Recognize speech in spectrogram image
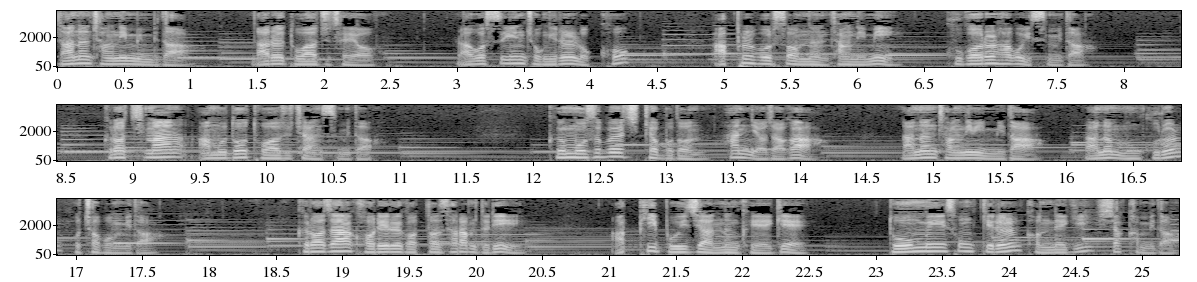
나는 장님입니다. 나를 도와주세요. 라고 쓰인 종이를 놓고 앞을 볼 수 없는 장님이 국어를 하고 있습니다. 그렇지만 아무도 도와주지 않습니다. 그 모습을 지켜보던 한 여자가 나는 장님입니다. 라는 문구를 고쳐봅니다. 그러자 거리를 걷던 사람들이 앞이 보이지 않는 그에게 도움의 손길을 건네기 시작합니다.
